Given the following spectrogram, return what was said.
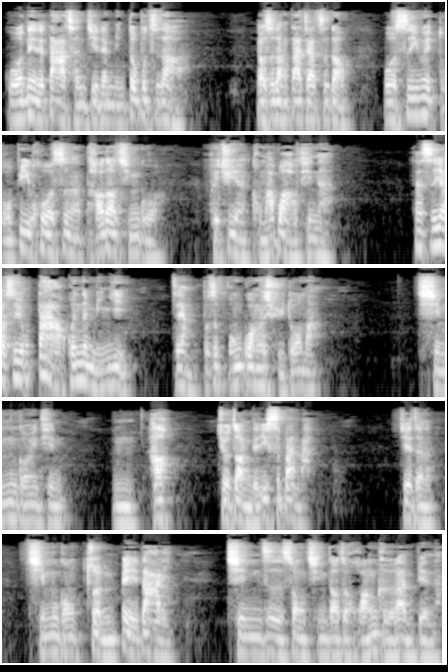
国内的大臣及人民都不知道。要是让大家知道我是因为躲避祸事呢，逃到秦国，回去啊恐怕不好听呢。但是要是用大婚的名义，这样不是风光了许多吗？”秦穆公一听，嗯，好，就照你的意思办吧。接着呢，秦穆公准备大礼，亲自送秦到这黄河岸边呢。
